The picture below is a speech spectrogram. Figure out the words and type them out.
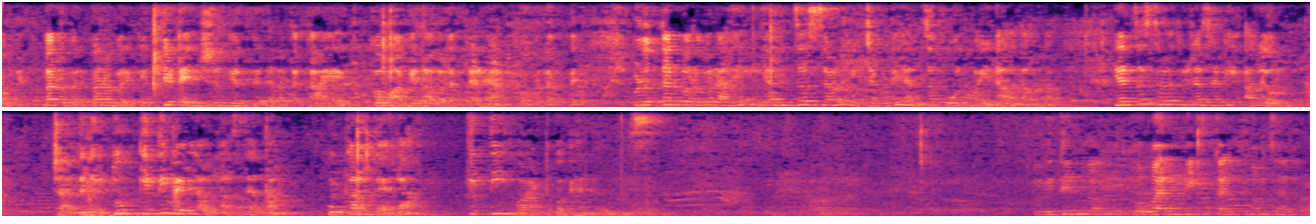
ओके बरोबर बरोबर आहे. किती टेन्शन घेतले त्याला. आता काय इतकं मागे जावं लागते आणि आठवावं लागतंय. पण उत्तर बरोबर आहे. यांचं स्थळ हिच्याकडे यांचा फोन पहिला आला होता. यांचं स्थळ तुझ्यासाठी आलं. चांदणी तू किती वेळ लावलास त्यांना होकार द्यायला किती वाट बघायला लावलीस? विदिन वन वीक कन्फर्म झालं.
